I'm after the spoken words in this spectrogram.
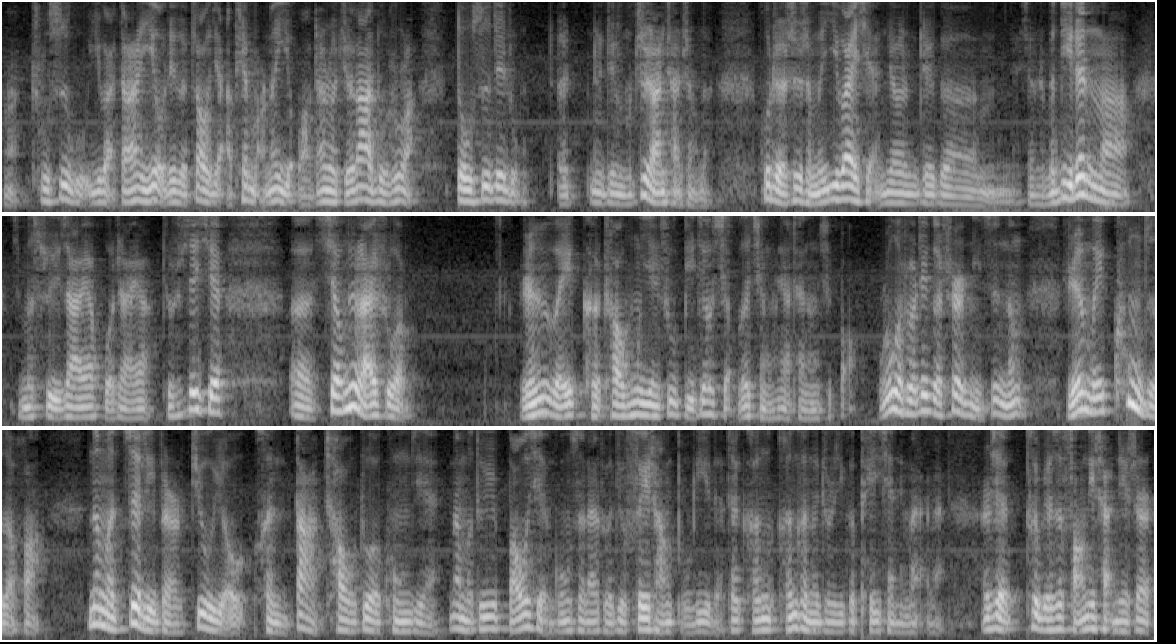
啊，出事故意外，当然也有这个造假骗保那有啊。但是绝大多数啊都是这种呃那这种自然产生的，或者是什么意外险，叫这个像什么地震呐，什么水灾呀、火灾呀，就是这些呃相对来说。人为可操控因素比较小的情况下才能去保。如果说这个事儿你是能人为控制的话，那么这里边就有很大操作空间。那么对于保险公司来说就非常不利的，它很很可能就是一个赔钱的买卖。而且特别是房地产这事儿，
